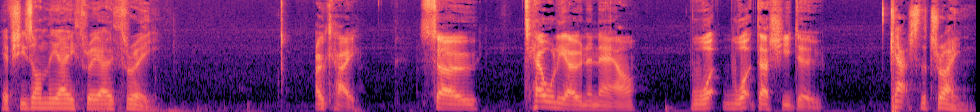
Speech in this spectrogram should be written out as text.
if she's on the A303. Okay, so tell Leona now, what what does she do? Catch the train.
